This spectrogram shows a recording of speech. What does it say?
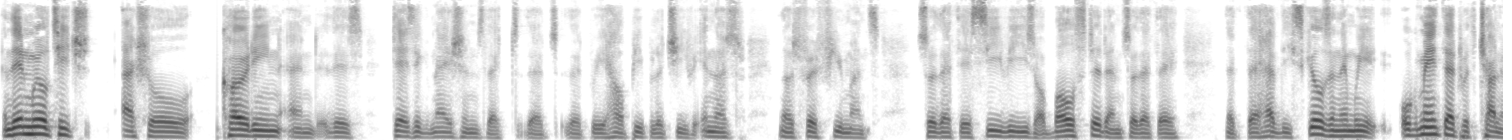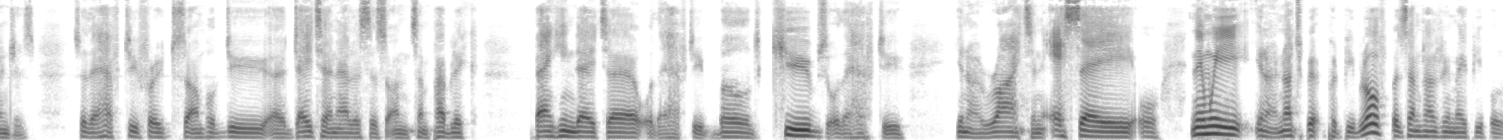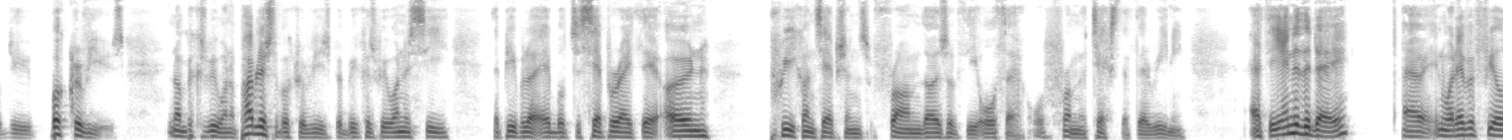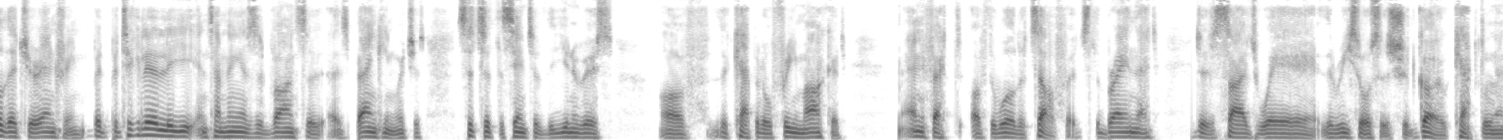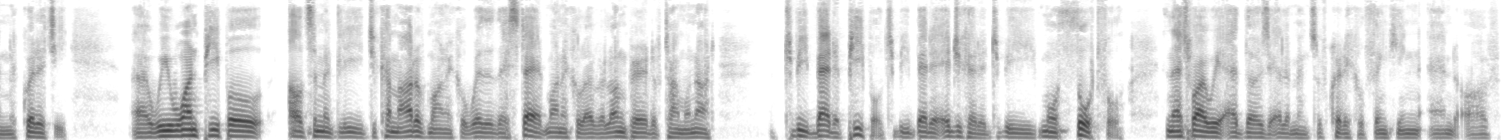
And then we'll teach actual coding and there's designations that, that, that we help people achieve in those, those first few months so that their CVs are bolstered and so that they that they have these skills, and then we augment that with challenges. So they have to, for example, do uh, data analysis on some public banking data, or they have to build cubes, or they have to, you know, write an essay, or and then we, you know, not to put people off, but sometimes we make people do book reviews. not because we want to publish the book reviews, but because we want to see that people are able to separate their own preconceptions from those of the author or from the text that they're reading. At the end of the day, uh, in whatever field that you're entering, but particularly in something as advanced as banking, which is, sits at the center of the universe of the capital free market, and in fact of the world itself. It's the brain that decides where the resources should go, capital and liquidity. Uh, we want people ultimately to come out of Monocle, whether they stay at Monocle over a long period of time or not, to be better people, to be better educated, to be more thoughtful. And that's why we add those elements of critical thinking and of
